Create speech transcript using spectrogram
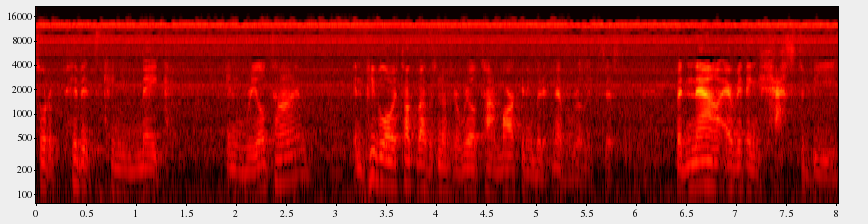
sort of pivots can you make in real time. And people always talk about this notion of real-time marketing, but it never really existed. But now everything has to be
